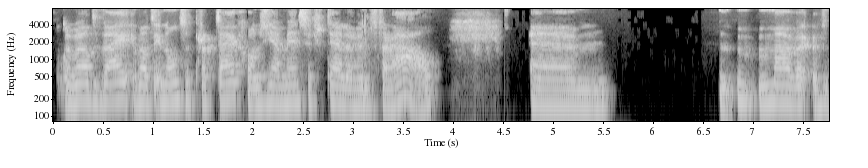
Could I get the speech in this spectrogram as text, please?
wat, wij, wat in onze praktijk gewoon is, ja, mensen vertellen hun verhaal. Um, maar we,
